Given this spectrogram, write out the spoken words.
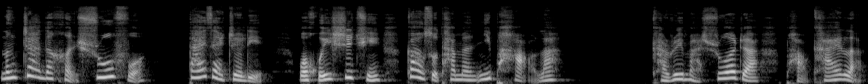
能站得很舒服。待在这里。我回狮群，告诉他们你跑了。卡瑞玛说着跑开了，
